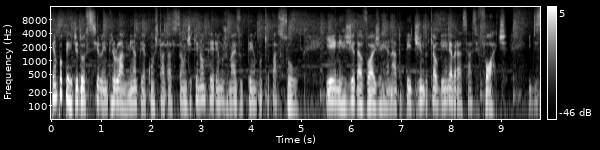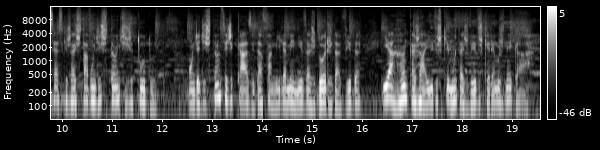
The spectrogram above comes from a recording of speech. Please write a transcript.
Tempo perdido oscila entre o lamento e a constatação de que não teremos mais o tempo que passou, e a energia da voz de Renato pedindo que alguém lhe abraçasse forte e dissesse que já estavam distantes de tudo, onde a distância de casa e da família ameniza as dores da vida e arranca as raízes que muitas vezes queremos negar.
